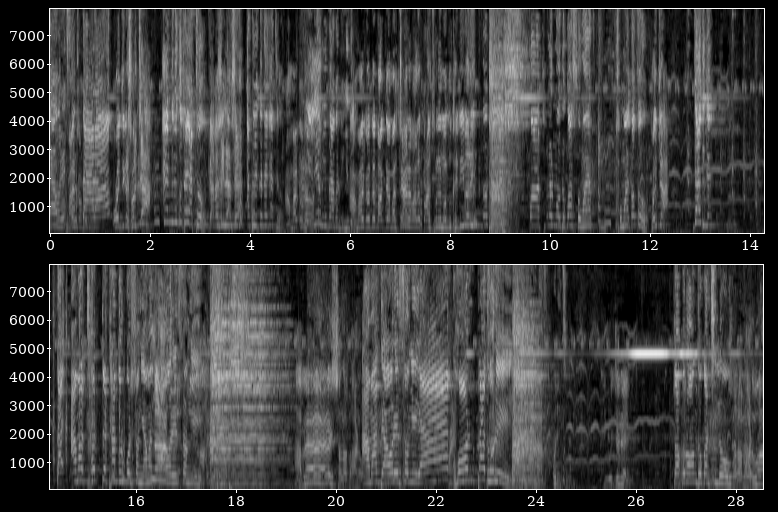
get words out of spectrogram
দেওরের সঙ্গে ওইদিকে সজ্জা এই, তুমি কোথায় যাচ্ছ? গালাশিল আছে। আর তুমি কোথায় যাচ্ছ? আমার কথা এর মুখ আবার ভেঙে দেবো আমার কথা বাদ দে, আমার চার ভালো পাঁচ ফুলের মধু খেতেই পারি। পাঁচ ফুলের মধু পাঁচ সময় সময় কত? সজ্জা যা। দিকে তাই আমার ছোট্ট ঠাকুরপোর সঙ্গে আমার দেওরের সঙ্গে। আমার দেওয়ারের সঙ্গে এক ঘণ্টা ধরে হ্যাঁ, করেছিলাম। তখন অন্ধকার ছিল। ভাড়ুয়া?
